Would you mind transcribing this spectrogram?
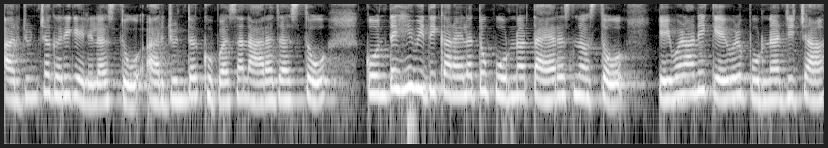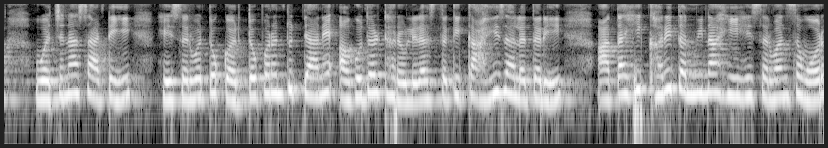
अर्जुनच्या घरी गेलेला असतो. अर्जुन तर खूप असा नाराज असतो. कोणतेही विधी करायला तो पूर्ण तयारच नसतो. केवळ आणि केवळ पूर्णाजीच्या वचनासाठी हे सर्व तो करतो परंतु त्याने अगोदर ठरवलेलं असतं की काही झालं तरी आता ही खरी तन्वी नाही हे सर्वांसमोर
